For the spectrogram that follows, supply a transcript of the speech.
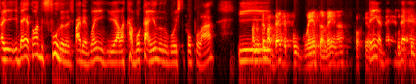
a ideia é tão absurda da Spider-Gwen e ela acabou caindo no gosto popular. E... Mas não tem uma Deadpool Gwen também, né? Porque tem a de, de, é,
